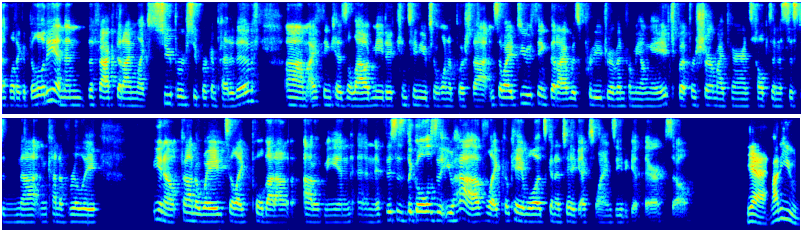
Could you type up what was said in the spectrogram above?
athletic ability. And then the fact that I'm like super, super competitive, um, I think has allowed me to continue to want to push that. And so I do think that I was pretty driven from a young age, but for sure my parents helped and assisted in that and kind of really you know found a way to like pull that out out of me and and if this is the goals that you have like okay well it's going to take x y and z to get there so. Yeah how do you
